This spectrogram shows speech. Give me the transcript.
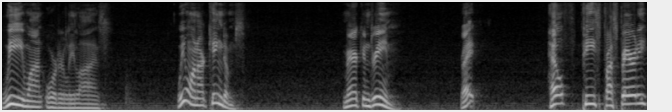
We want orderly lives. We want our kingdoms. American dream, right? Health, peace, prosperity.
